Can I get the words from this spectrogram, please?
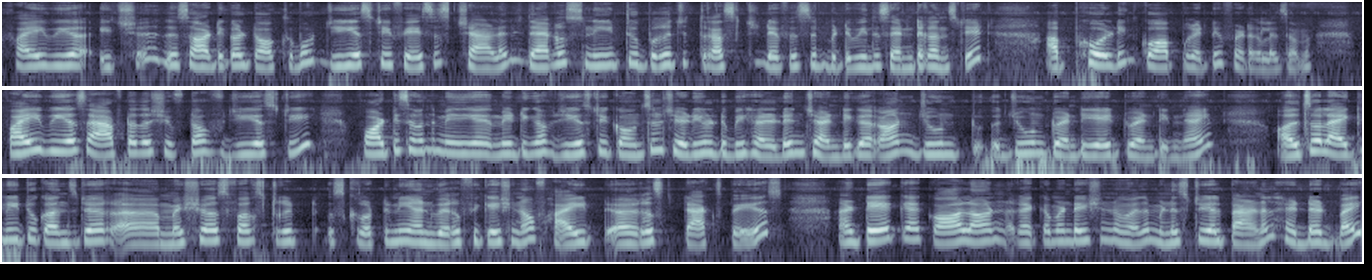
five year each this article talks about GST faces challenge. There is need to bridge trust deficit between the center and state, upholding cooperative federalism. Five years after the shift of GST, 47th meeting of GST Council scheduled to be held in Chandigarh on June June 28-29. Also likely to consider uh, measures for strict scrutiny and verification of high uh, risk taxpayers and take a call on recommendation by the ministerial panel headed by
